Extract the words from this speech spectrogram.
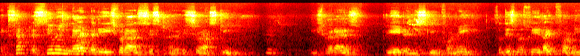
Except assuming that that is Ishvara's, system, uh, Ishvara's scheme. Ishvara has created this scheme for me, so this must be right for me.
